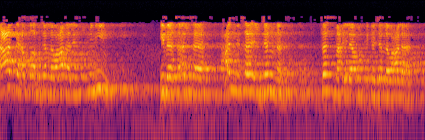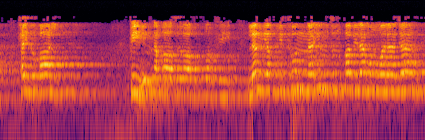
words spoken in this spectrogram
أعدها الله جل وعلا للمؤمنين. إذا سألت عن نساء الجنة فاسمع إلى ربك جل وعلا حيث قال فيهن قاصرات الطرف لم يطمثهن إنس قبلهم ولا جان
